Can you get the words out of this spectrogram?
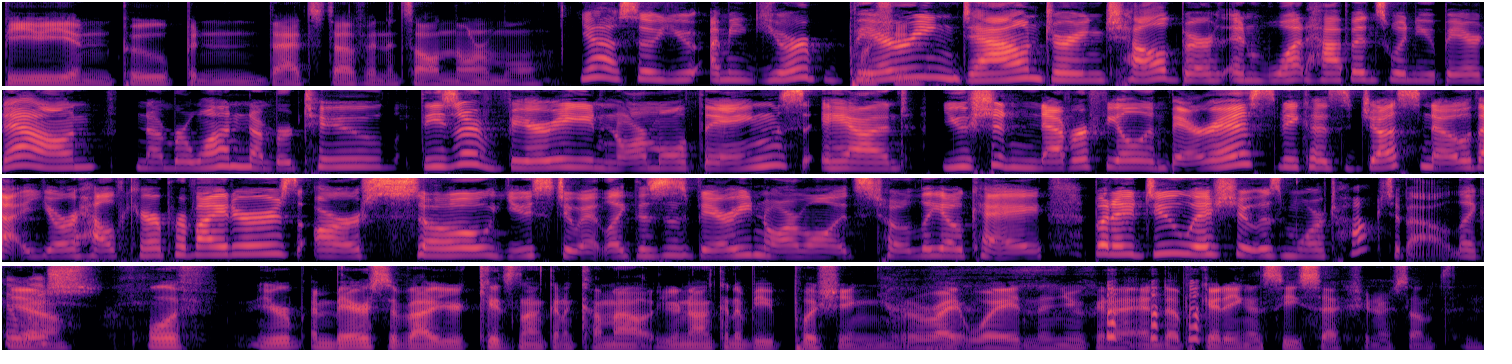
pee and poop and that stuff, and it's all normal. Yeah, so you, I mean, you're bearing down during childbirth, and what happens when you bear down? Number one, number two, these are very normal things, and you should never feel embarrassed because just know that your healthcare providers are so used to it. Like, this is very normal, it's totally okay. But I do wish it was more talked about. Like, I Yeah. wish. Well, if you're embarrassed about it, your kid's not going to come out. You're not going to be pushing the right way, and then you're going to end up getting a C-section or something.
